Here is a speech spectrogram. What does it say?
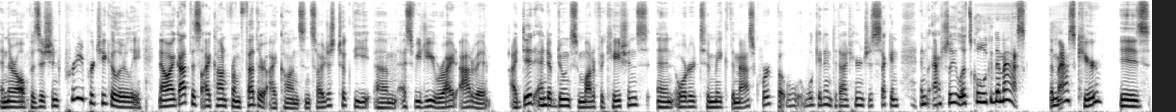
and they're all positioned pretty particularly. Now I got this icon from Feather Icons, and so I just took the um, SVG right out of it. I did end up doing some modifications in order to make the mask work, but we'll, we'll get into that here in just a second. And actually, let's go look at the mask. The mask here is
